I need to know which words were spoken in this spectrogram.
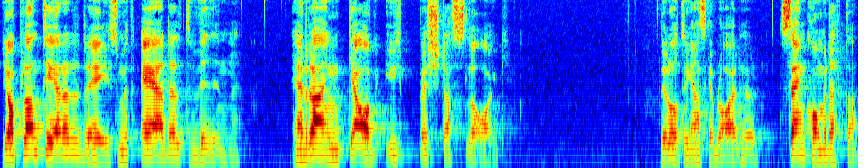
Jag planterade dig som ett ädelt vin, en ranka av yppersta slag. Det låter ganska bra, eller hur? Sen kommer detta.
